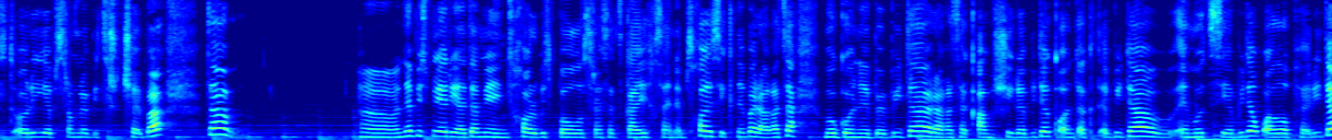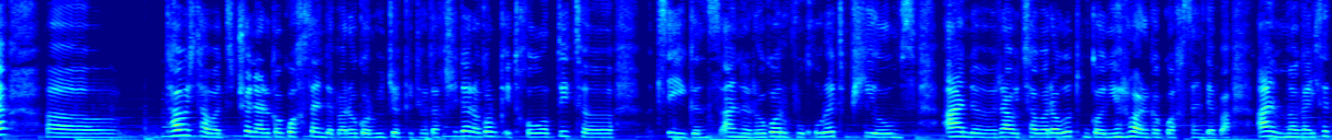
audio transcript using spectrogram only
ისტორიებს, რომლებიც რჩება და ნებისმიერი ადამიანის ცხოვრების ბოლოს, რასაც გაიხსენებს, ხო, ეს იქნება რაღაცა მოგონებები და რაღაცა კავშირები და კონტაქტები და ემოციები და ყველაფერი და აა თავისთავად ჩვენ არ გაგვახსენდება როგორ ვიჯექით ოთახში და როგორ ვკითხულობდით ციგნს, ან როგორ ვუყურეთ ფილმს, ან რა ვიცი, ავარაუდოთ მგონია რომ არ გაგვახსენდება. ან მაგალითად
